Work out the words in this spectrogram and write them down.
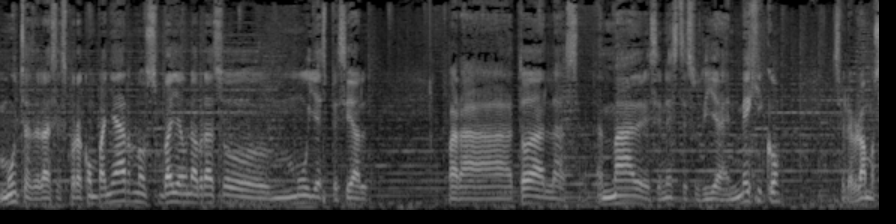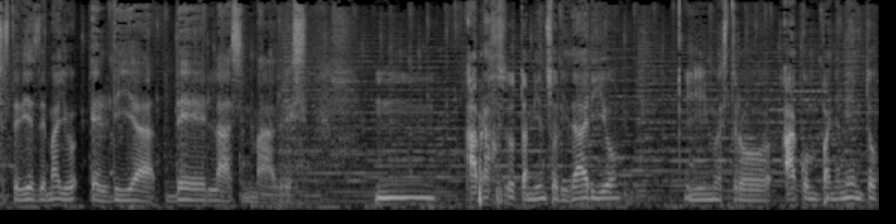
muchas gracias por acompañarnos. Vaya un abrazo muy especial para todas las madres en este su día en México. Celebramos este 10 de mayo el Día de las Madres. Mm, abrazo también solidario y nuestro acompañamiento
